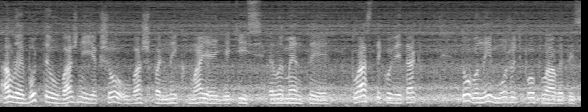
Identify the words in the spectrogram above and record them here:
Але будьте уважні, якщо у ваш пальник має якісь елементи пластикові, так, то вони можуть поплавитись.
